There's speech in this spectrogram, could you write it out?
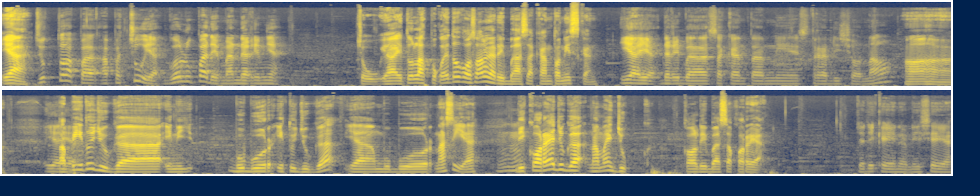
Ya, Juk tuh apa apa cu ya? Gue lupa deh Mandarinnya. cu. Ya itulah pokoknya itu kalau salah dari bahasa Kantonis kan. Iya iya dari bahasa Kantonis tradisional. Ah, Iya, Tapi iya. itu juga ini bubur itu juga yang bubur nasi ya. Mhm. Di Korea juga namanya juk kalau di bahasa Korea. Jadi kayak Indonesia ya,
